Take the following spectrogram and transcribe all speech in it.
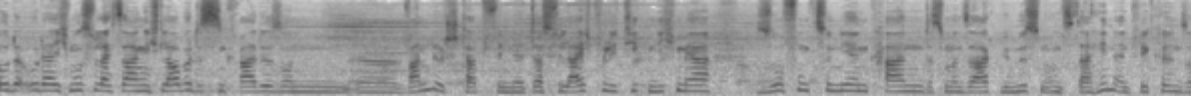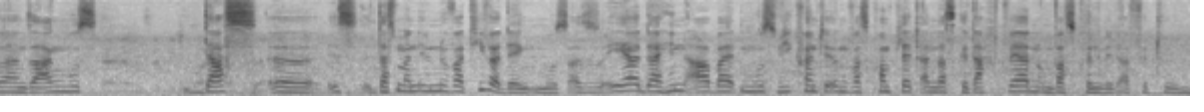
oder, oder ich muss vielleicht sagen, ich glaube, dass gerade so ein äh, Wandel stattfindet, dass vielleicht Politik nicht mehr so funktionieren kann, dass man sagt, wir müssen uns dahin entwickeln, sondern sagen muss, dass, äh, ist, dass man innovativer denken muss. Also eher dahin arbeiten muss, wie könnte irgendwas komplett anders gedacht werden und was können wir dafür tun.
